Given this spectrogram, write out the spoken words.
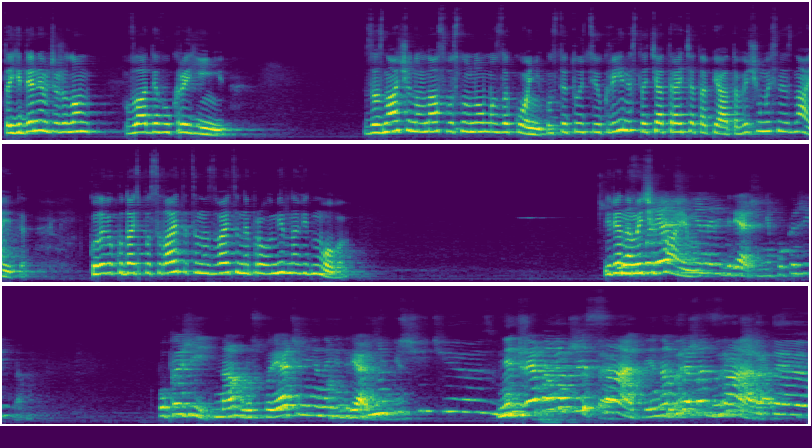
Та єдиним джерелом влади в Україні. Зазначено в нас в основному законі Конституції України стаття 3 та 5. Ви чомусь не знаєте. Коли ви кудись посилаєте, це називається неправомірна відмова. Ірина, ми чекаємо. Розпорядження на відрядження, покажіть нам. Покажіть нам розпорядження на відрядження. Напишіть. е, Не треба нам пишете. писати, нам Ви ж треба зараз. пишете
